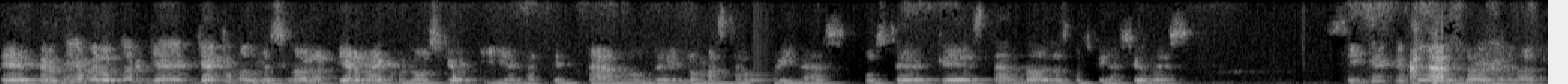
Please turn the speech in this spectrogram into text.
Eh, pero dígame, doctor, ya, ya que hemos mencionado la pierna de Colosio y el atentado de Lomas Taurinas, ¿usted qué están dadas las conspiraciones? ¿Sí cree que fue un verdad?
